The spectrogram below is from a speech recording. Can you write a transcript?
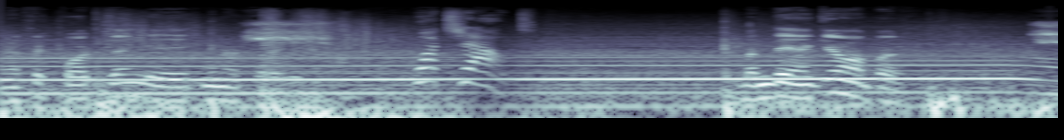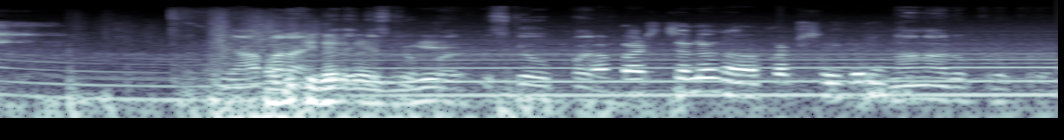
यहाँ तक पहुँच जाएँगे एक मिनट तक। Watch out! बंदे हैं क्या वहाँ पर यहाँ पर किधर इसके? ऊपर इसके ऊपर चलो ना ना ना रुक रुक रुक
